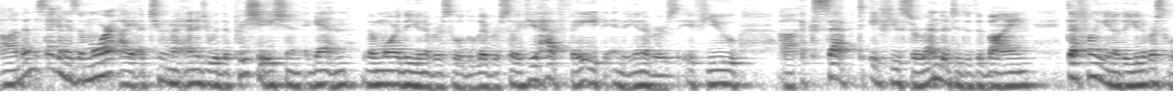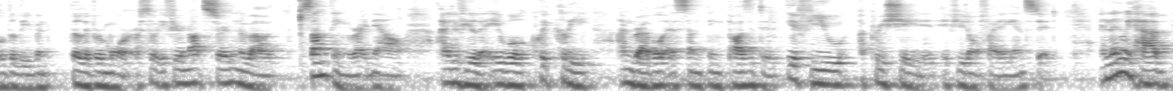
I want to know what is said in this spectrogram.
Uh, then the second is the more I attune my energy with appreciation, again, the more the universe will deliver. So if you have faith in the universe, if you uh, accept, if you surrender to the divine, definitely, you know, the universe will deliver, deliver more. So if you're not certain about something right now, I do feel that it will quickly unravel as something positive if you appreciate it, if you don't fight against it. And then we have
